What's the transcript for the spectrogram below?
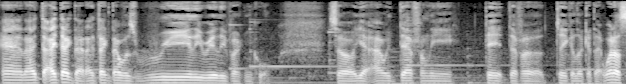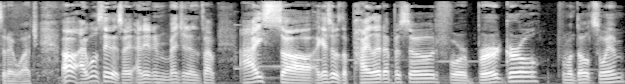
And I, I dug that. I think that was really, really fucking cool. So yeah, I would definitely definitely take a look at that. What else did I watch? Oh, I will say this. I, I didn't mention it at the top. I saw, I guess it was the pilot episode for Bird Girl from Adult Swim.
